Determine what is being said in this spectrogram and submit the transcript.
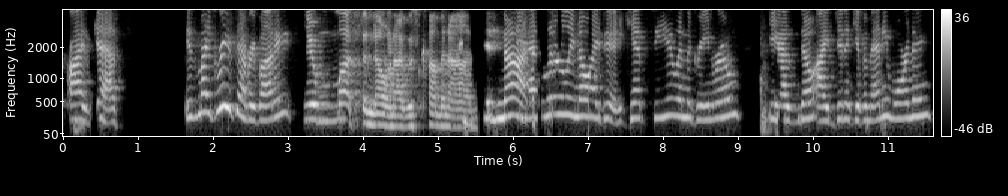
surprise guest is Mike Reiss, everybody. You must have known I was coming on. did not. He not. has literally no idea. He can't see you in the green room. He has no. I didn't give him any warning.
